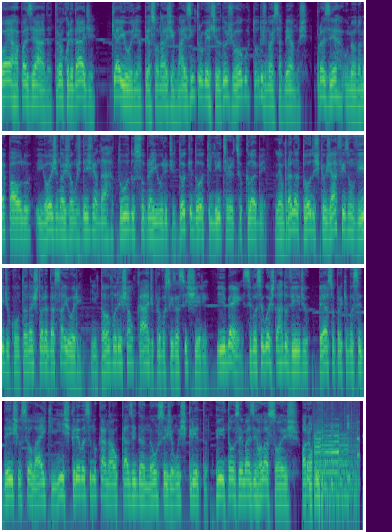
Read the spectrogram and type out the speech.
Qual é, rapaziada? Tranquilidade? Que a Yuri é a personagem mais introvertida do jogo, todos nós sabemos. Prazer, o meu nome é Paulo e hoje nós vamos desvendar tudo sobre a Yuri de Doki Doki Literature Club. Lembrando a todos que eu já fiz um vídeo contando a história da Sayuri, então eu vou deixar um card para vocês assistirem. E bem, se você gostar do vídeo, peço para que você deixe o seu like e inscreva-se no canal caso ainda não seja um inscrito. Então sem mais enrolações, bora pro.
